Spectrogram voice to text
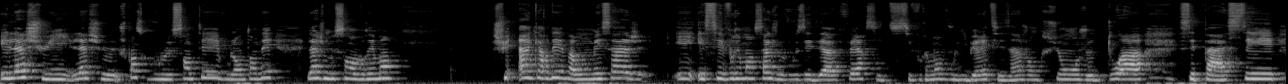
et là, je suis, là, je, je pense que vous le sentez, vous l'entendez. Là, je me sens vraiment, je suis incarnée par mon message et, c'est vraiment ça que je veux vous aider à faire, c'est vraiment vous libérer de ces injonctions, je dois, c'est pas assez,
